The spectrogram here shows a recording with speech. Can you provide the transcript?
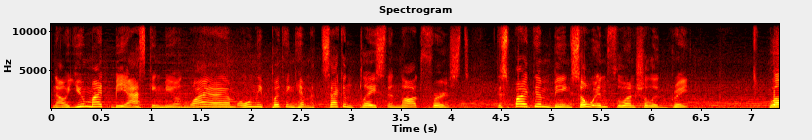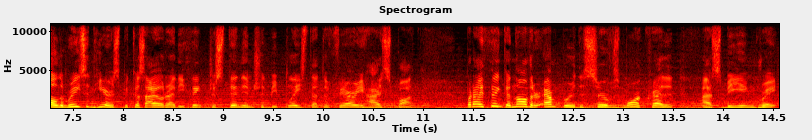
Now you might be asking me on why I am only putting him at second place and not first, despite him being so influential and great. Well, the reason here is because I already think Justinian should be placed at a very high spot, but I think another emperor deserves more credit as being great.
